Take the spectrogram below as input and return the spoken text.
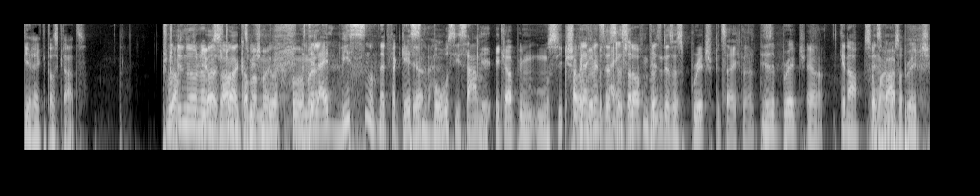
direkt aus Graz. Wollte ich nur noch ja, sagen stark, aber zwischendurch, mal- dass die Leute wissen und nicht vergessen, Ja. wo sie sind. Ich, ich glaube, im Musikgenre würde man, das als, eingeschlafen würde man bist- das als Bridge bezeichnen. Diese Bridge. Ja. Genau, So das war wir's. Bridge.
